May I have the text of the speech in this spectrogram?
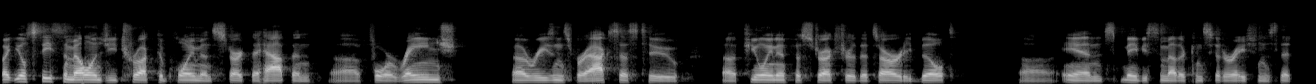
But you'll see some LNG truck deployments start to happen uh, for range uh, reasons, for access to uh, fueling infrastructure that's already built, uh, and maybe some other considerations that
